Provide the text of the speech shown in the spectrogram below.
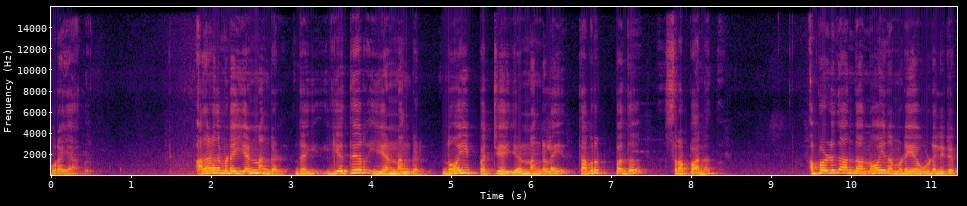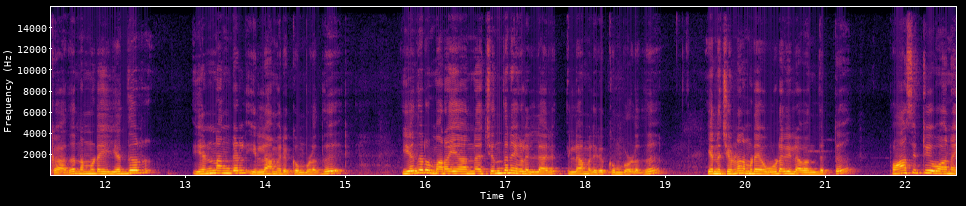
குறையாது. அதனால் நம்முடைய எண்ணங்கள் இந்த எதிர் எண்ணங்கள் நோய் பற்றிய எண்ணங்களை தவிர்ப்பது சிறப்பானது. அப்பொழுது அந்த நோய் நம்முடைய உடல் இருக்காது நம்முடைய எதிர் எண்ணங்கள் இல்லாமல் இருக்கும் பொழுது எதிர்மறையான சிந்தனைகள் இல்லா இல்லாமல் இருக்கும் பொழுது என்ன செய்யணும்னா நம்முடைய உடலில் வந்துட்டு பாசிட்டிவான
